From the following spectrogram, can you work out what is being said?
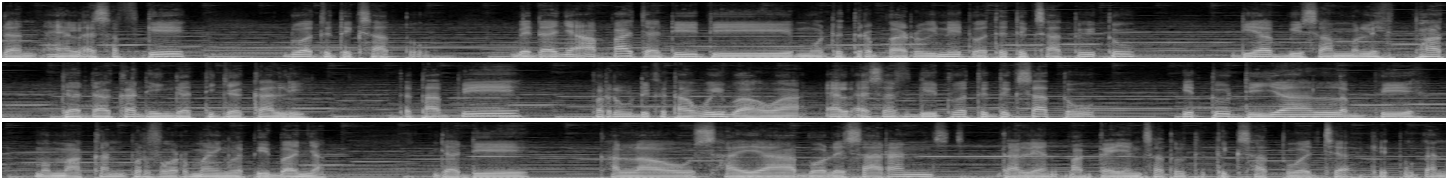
dan LSFG 2.1. Bedanya apa? Jadi di mode terbaru ini 2.1 itu dia bisa melipat gandakan hingga tiga kali. Tetapi perlu diketahui bahwa LSFG 2.1 itu dia lebih memakan performa yang lebih banyak. Jadi kalau saya boleh saran kalian pakai yang 1.1 aja gitu kan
